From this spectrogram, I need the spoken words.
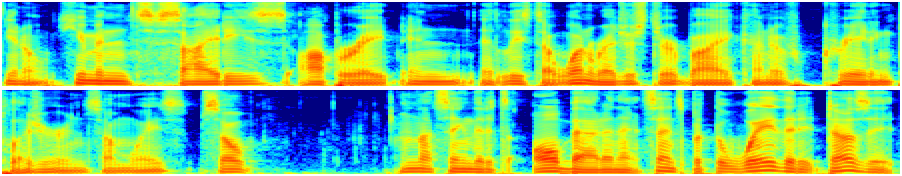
you know, human societies operate in at least at one register by kind of creating pleasure in some ways. So I'm not saying that it's all bad in that sense, but the way that it does it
